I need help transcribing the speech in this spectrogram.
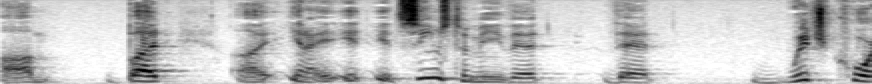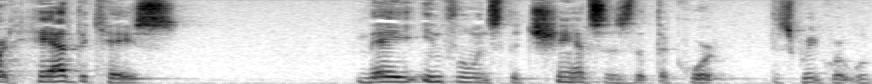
Um, But, uh, you know, it, it seems to me that, that which court had the case may influence the chances that the court, the Supreme Court will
